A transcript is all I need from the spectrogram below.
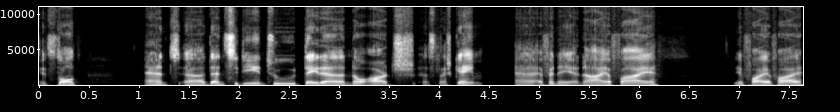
installed, mm-hmm. and uh, then cd into data no arch uh, slash game uh, FNA and IFI, IFI,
